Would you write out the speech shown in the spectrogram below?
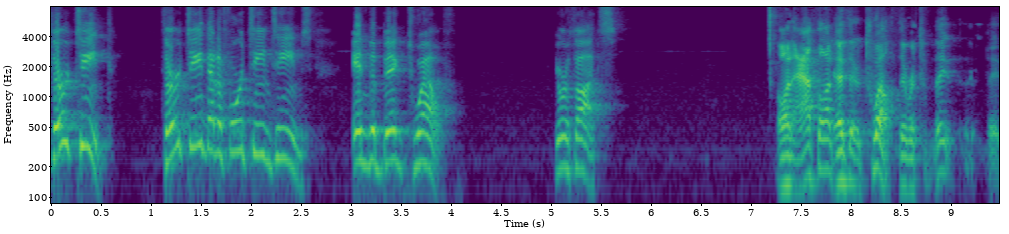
13th, 13th out of 14 teams in the Big 12. Your thoughts? On Athlon, at their 12th, they were they, they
